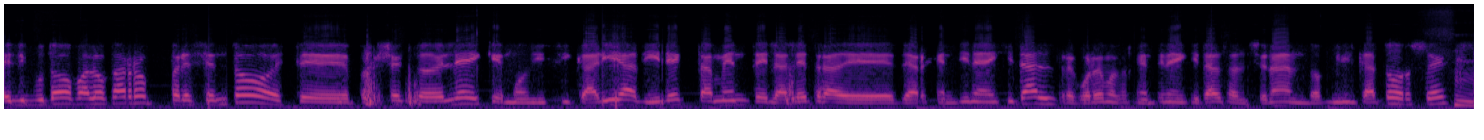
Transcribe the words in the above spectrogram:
el diputado Pablo Carro presentó este proyecto de ley que modificaría directamente la letra de, Argentina Digital, recordemos Argentina Digital sancionada en 2014, hmm.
